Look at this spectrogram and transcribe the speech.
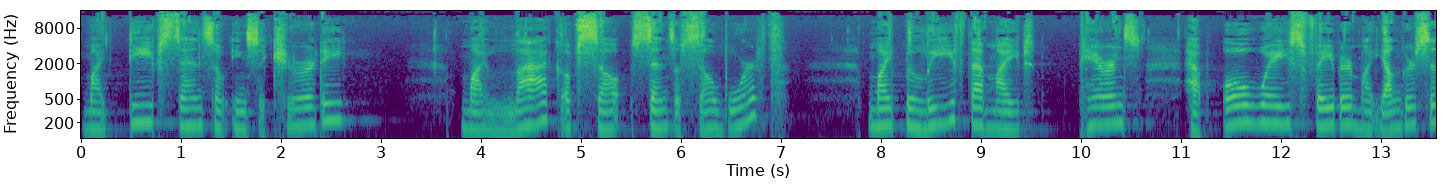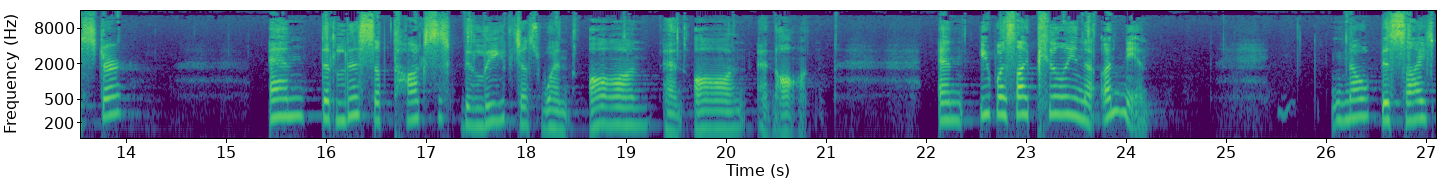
my deep sense of insecurity, my lack of self, sense of self worth, my belief that my parents have always favored my younger sister, and the list of toxic beliefs just went on and on and on. And it was like peeling an onion. You know, besides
